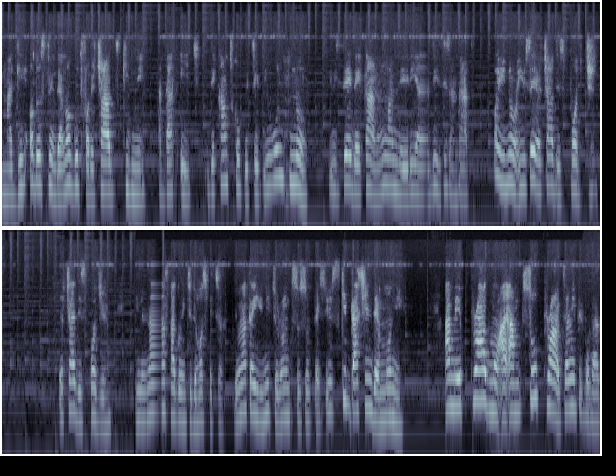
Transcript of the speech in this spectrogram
maggi. All those things they are not good for the child's kidney at that age. They can't cope with it. You won't know. You say they can. "Nwa m na-eri ya," This, this, and that. Oh, you know, you say your child is purging. Your child is purging. You will now start going to the hospital. They will not tell you you need to run so so test. You keep dashing them money. I'm a proud mom. I am so proud telling people that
